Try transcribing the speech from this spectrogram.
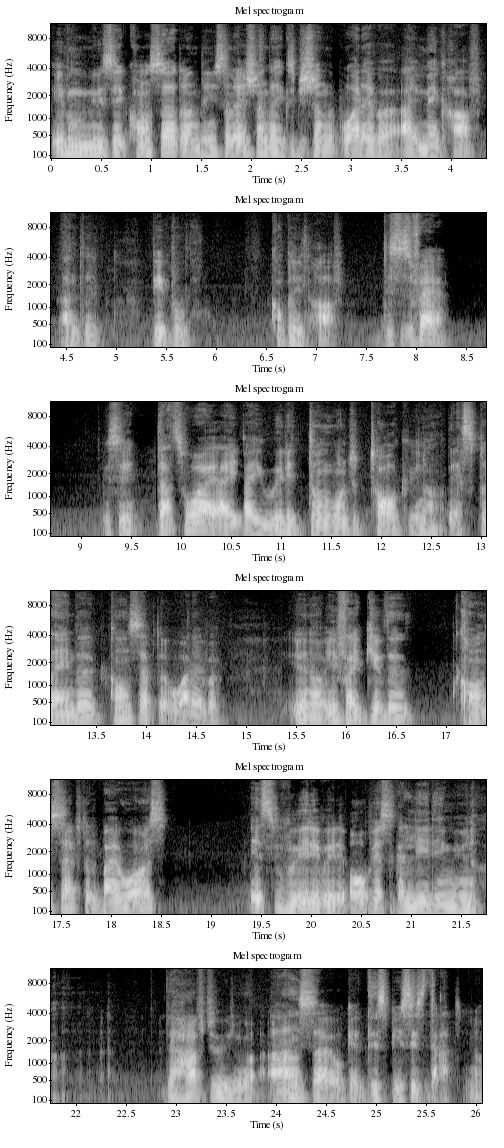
Even music, concert, on the installation, the exhibition, whatever, I make half and the people complete half. This is fair. You see? That's why I, I really don't want to talk, you know, explain the concept or whatever. You know, if I give the concept by words, it's really, really obvious, like a leading, you know. they have to you know, answer, okay, this piece is that, you know,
